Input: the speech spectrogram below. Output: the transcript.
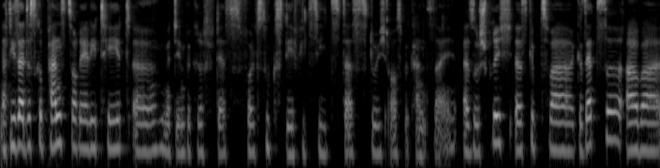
nach dieser Diskrepanz zur Realität äh, mit dem Begriff des Vollzugsdefizits, das durchaus bekannt sei. Also sprich, es gibt zwar Gesetze, aber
